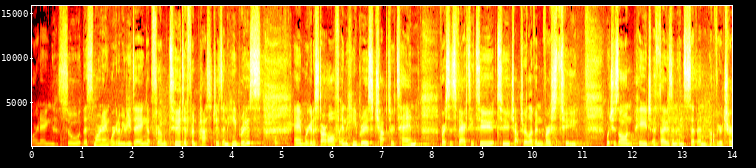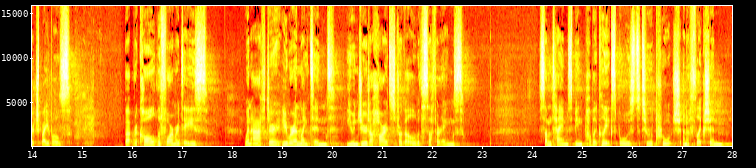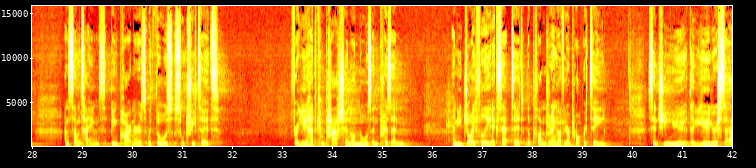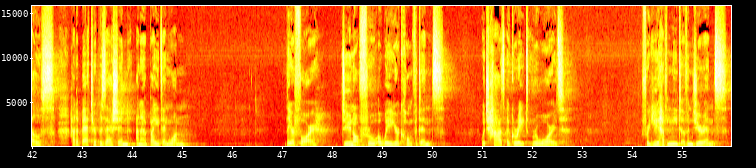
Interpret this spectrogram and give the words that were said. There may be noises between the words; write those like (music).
Morning. So this morning we're going to be reading from two different passages in Hebrews. Um, we're going to start off in Hebrews chapter 10, verses 32 to chapter 11, verse 2, which is on page 1007 of your church Bibles. But recall the former days when, after you were enlightened, you endured a hard struggle with sufferings, sometimes being publicly exposed to reproach and affliction and sometimes being partners with those so treated. For you had compassion on those in prison, and you joyfully accepted the plundering of your property, since you knew that you yourselves had a better possession and an abiding one. Therefore, do not throw away your confidence, which has a great reward. For you have need of endurance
